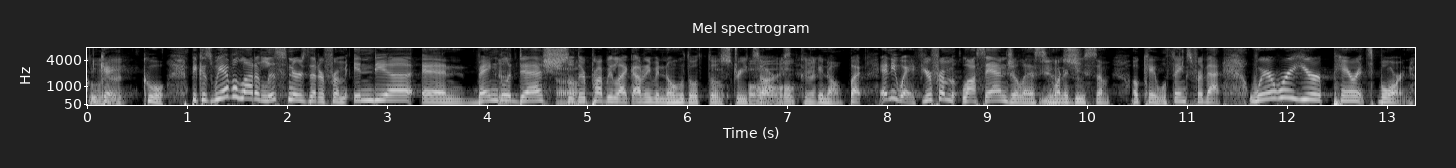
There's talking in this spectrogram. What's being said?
go okay, ahead. cool. Because we have a lot of listeners that are from India and Bangladesh, so they're probably like, I don't even know who those, those streets oh, are. okay. You know, but anyway, if you're from Los Angeles, you want to do some. Okay, well, thanks for that. Where were your parents born?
